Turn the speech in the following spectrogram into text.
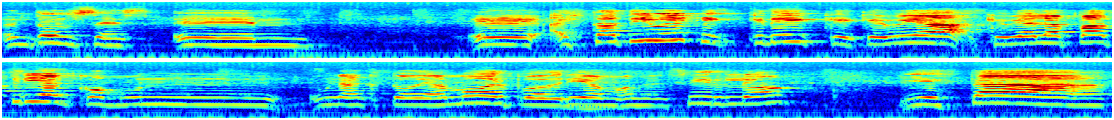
Entonces, eh, está Tibe que cree que, que vea que vea la patria como un, un acto de amor, podríamos decirlo, y está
